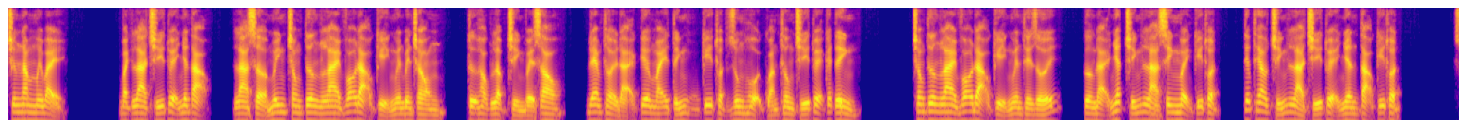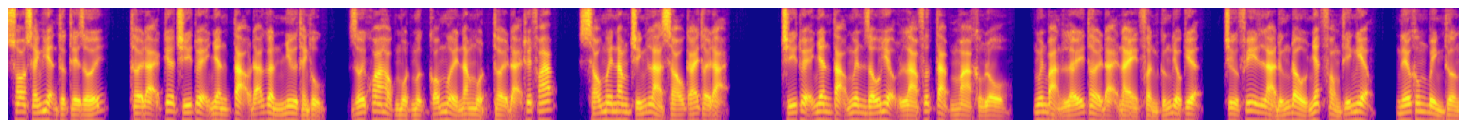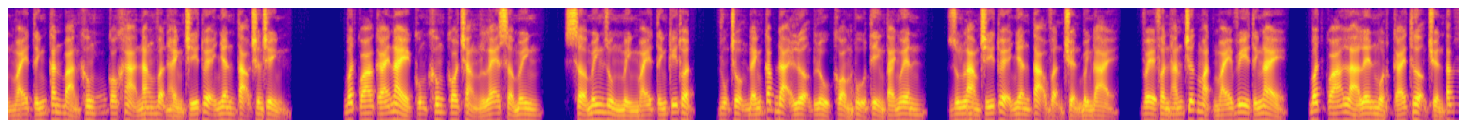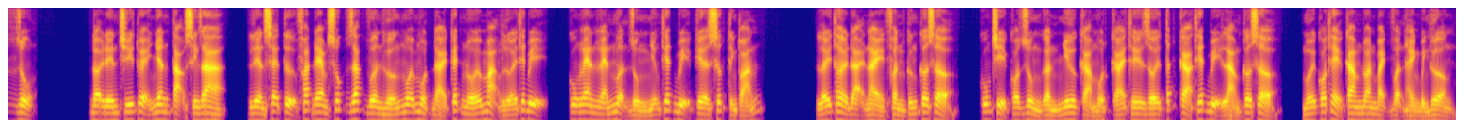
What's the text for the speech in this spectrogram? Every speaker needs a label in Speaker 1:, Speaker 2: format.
Speaker 1: chương năm mươi bảy. Bạch là trí tuệ nhân tạo, là sở minh trong tương lai võ đạo kỷ nguyên bên trong, tự học lập trình về sau, đem thời đại kia máy tính, kỹ thuật dung hội quán thông trí tuệ kết tinh. Trong tương lai võ đạo kỷ nguyên thế giới, cường đại nhất chính là sinh mệnh kỹ thuật, tiếp theo chính là trí tuệ nhân tạo kỹ thuật. So sánh hiện thực thế giới, thời đại kia trí tuệ nhân tạo đã gần như thành thục, giới khoa học một mực có mười năm một thời đại thuyết pháp, sáu mươi năm chính là sáu cái thời đại. Trí tuệ nhân tạo nguyên dấu hiệu là phức tạp mà khổng lồ, nguyên bản lấy thời đại này phần cứng điều kiện, trừ phi là đứng đầu nhất phòng thí nghiệm nếu không bình thường máy tính căn bản không có khả năng vận hành trí tuệ nhân tạo chương trình. Bất quá cái này cũng không có chẳng lẽ sở minh sở minh dùng mình máy tính kỹ thuật, vụ trộm đánh cắp đại lượng lũ còm vụ tỉnh tài nguyên, dùng làm trí tuệ nhân tạo vận chuyển bình đài, về phần hắn trước mặt máy vi tính này, bất quá là lên một cái thượng chuyển tác dụng. Đợi đến trí tuệ nhân tạo sinh ra, liền sẽ tự phát đem xúc giác vươn hướng mỗi một đài kết nối mạng lưới thiết bị, cũng len lén mượn dùng những thiết bị kia sức tính toán. Lấy thời đại này phần cứng cơ sở, cũng chỉ có dùng gần như cả một cái thế giới tất cả thiết bị làm cơ sở, mới có thể cam đoan bạch vận hành bình thường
